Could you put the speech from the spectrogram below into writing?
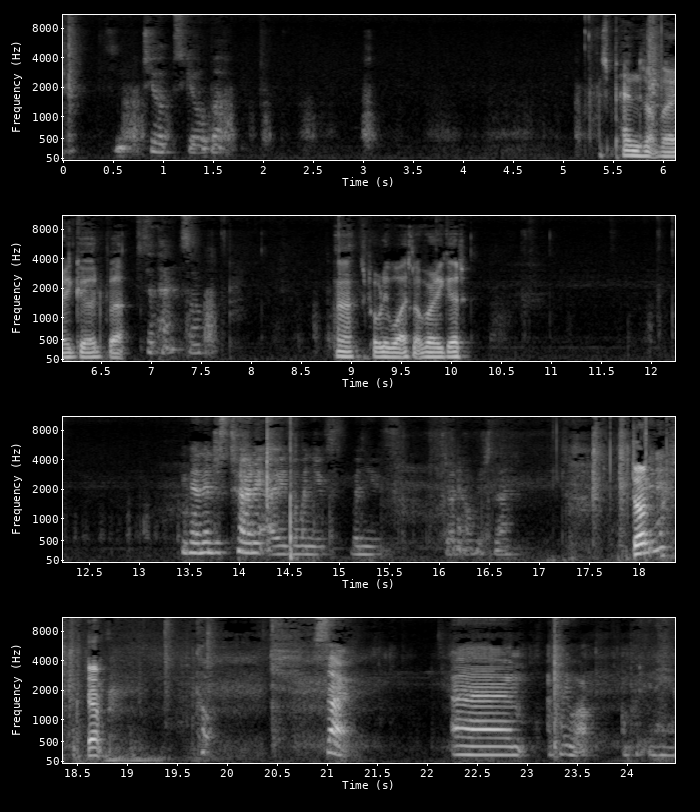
It's not too obscure, but This pen's not very good, but it's a pencil. uh, that's probably why it's not very good. Okay, then just turn it over when you've when you've done it, obviously. Done. Finished? Yep. Cool. So, um, I'll tell you what, I'll put it in here.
